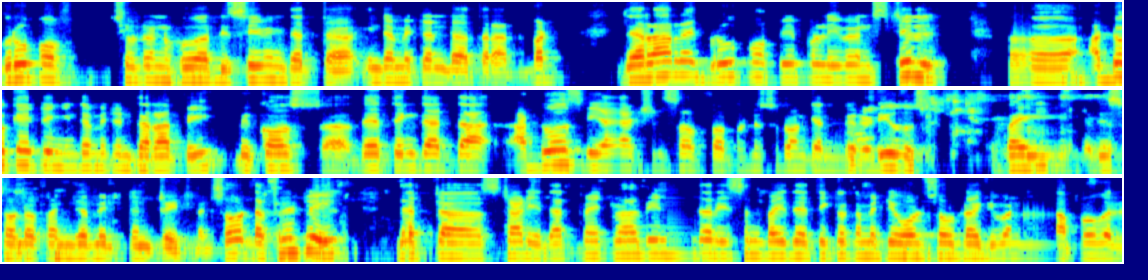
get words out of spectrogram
group of children who are receiving that intermittent therapy. But there are a group of people even still uh, advocating intermittent therapy because uh, they think that the adverse reactions of uh, prednisolone can be reduced by this sort of intermittent treatment. So definitely that uh, study, that might have been the reason why the ethical committee also given approval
